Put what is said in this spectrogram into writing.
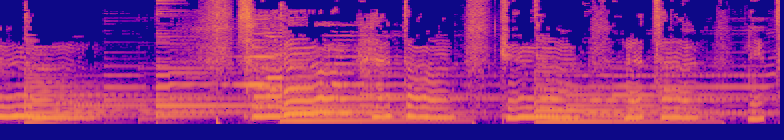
음, 사랑했던 그녀 내탓네탓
